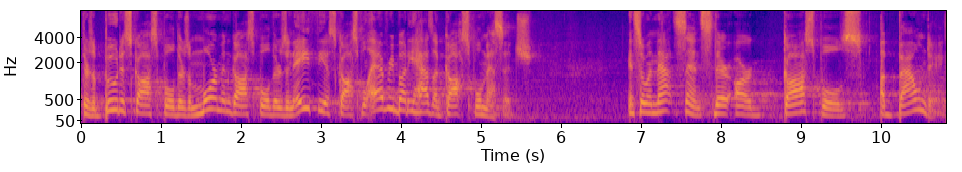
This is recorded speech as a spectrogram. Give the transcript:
there's a Buddhist gospel, there's a Mormon gospel, there's an atheist gospel. Everybody has a gospel message. And so, in that sense, there are gospels abounding.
